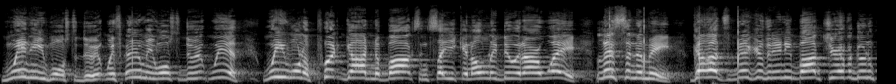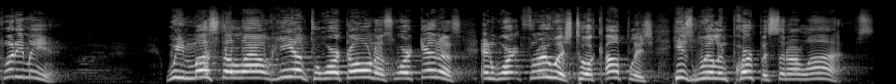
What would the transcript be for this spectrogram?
when He wants to do it, with whom He wants to do it with. We want to put God in a box and say He can only do it our way. Listen to me. God's bigger than any box you're ever going to put Him in. We must allow Him to work on us, work in us, and work through us to accomplish His will and purpose in our lives.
